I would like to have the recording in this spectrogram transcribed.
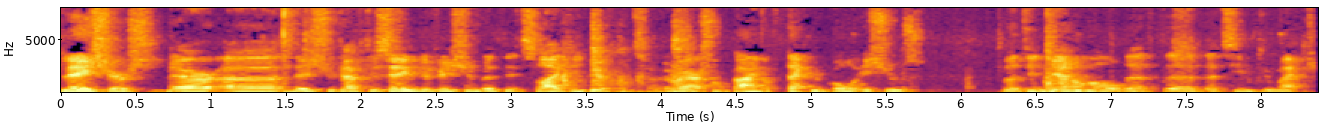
glaciers, uh, they should have the same division, but it's slightly different. So there are some kind of technical issues, but in general, that, uh, that seemed to match.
